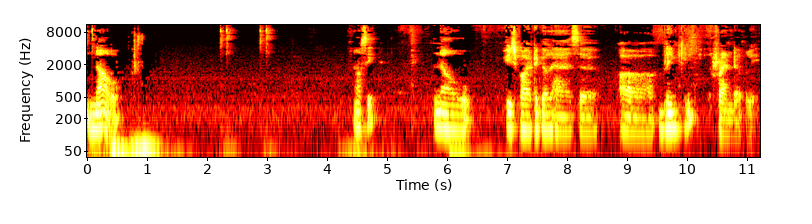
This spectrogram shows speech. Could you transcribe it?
Now now see? Now each particle has a, a blinking randomly.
